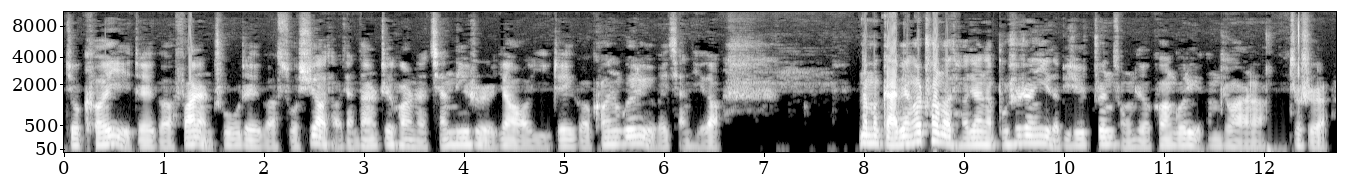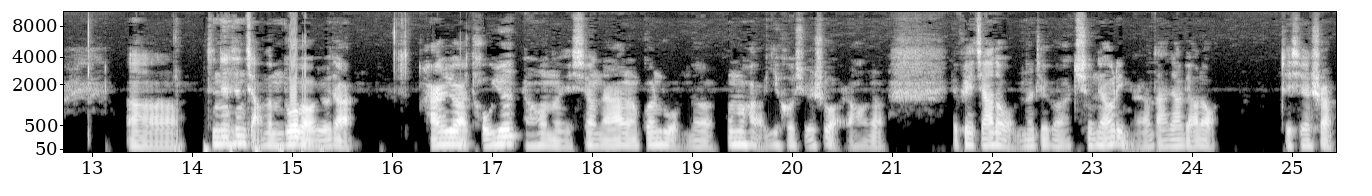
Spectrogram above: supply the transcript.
就可以这个发展出这个所需要条件，但是这块呢，前提是要以这个客观规律为前提的。那么改变和创造条件呢，不是任意的，必须遵从这个客观规律。那么这块呢，就是，呃，今天先讲这么多吧，我有点还是有点头晕。然后呢，也希望大家呢关注我们的公众号“一和学社”，然后呢，也可以加到我们的这个群聊里面，让大家聊聊这些事儿。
